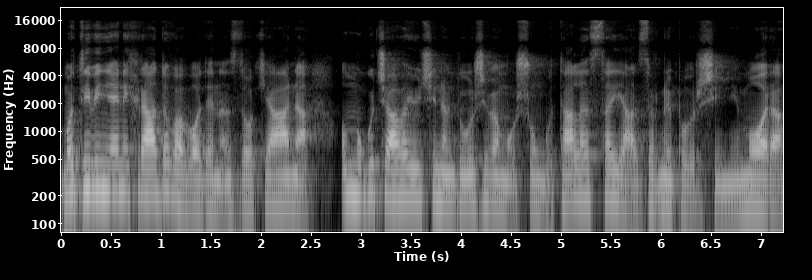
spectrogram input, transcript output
Motivi njenih radova vode nas do okeana, omogućavajući nam da uživamo u šumu talasa i azornoj površini mora.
